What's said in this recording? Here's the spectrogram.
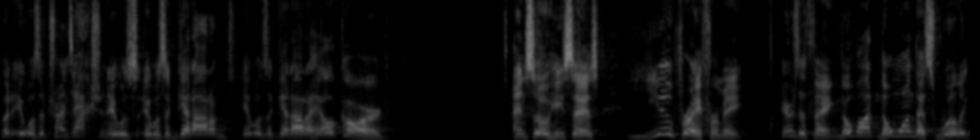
but it was a transaction. It was it was a get out of it was a get out of hell card. And so he says, "You pray for me." Here's the thing: no one, no one that's willing,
